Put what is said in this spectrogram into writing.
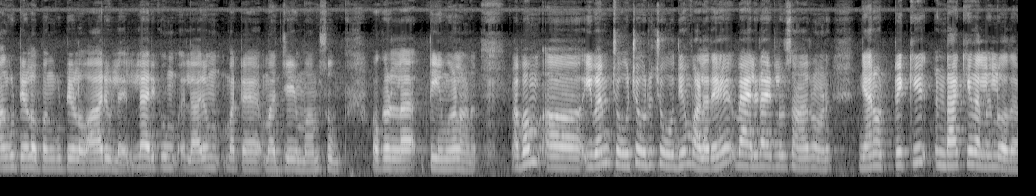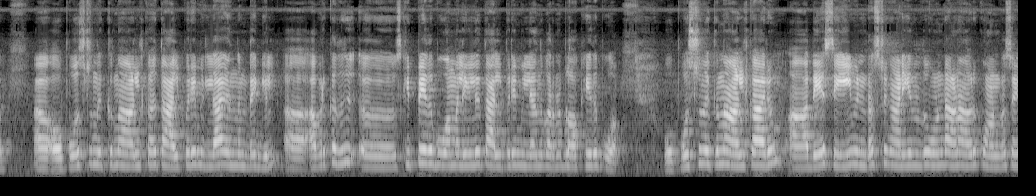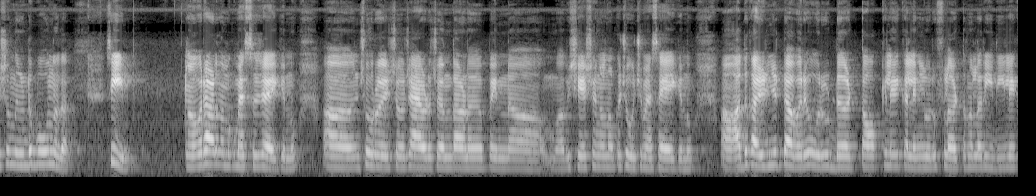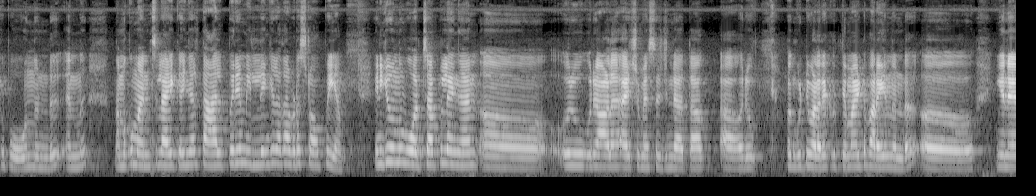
ആൺകുട്ടികളോ പെൺകുട്ടികളോ ആരുമില്ല. എല്ലാവർക്കും എല്ലാവരും മറ്റേ മജ്ജയും മാംസവും ഒക്കെ ഉള്ള ടീമുകളാണ് അപ്പം ഇവൻ ചോദിച്ച ഒരു ചോദ്യം വളരെ വാലിഡ് ആയിട്ടുള്ള ഒരു സാധനമാണ്. ഞാൻ ഒറ്റയ്ക്ക് ഉണ്ടാക്കിയതല്ലല്ലോ അത്. ഓപ്പോസിറ്റ് നിൽക്കുന്ന ആൾക്ക് അത് താല്പര്യമില്ല എന്നുണ്ടെങ്കിൽ അവർക്കത് സ്കിപ്പ് ചെയ്ത് പോവാം അല്ലെങ്കിൽ താല്പര്യമില്ല എന്ന് പറഞ്ഞ് ബ്ലോക്ക് ചെയ്ത് പോവാം. ഓപ്പോസിറ്റ് നിൽക്കുന്ന ആൾക്കാരും അതേ സെയിം ഇൻട്രസ്റ്റ് കാണിക്കുന്നത് കൊണ്ടാണ് ആ ഒരു കോൺവെർസേഷൻ നീണ്ടു പോകുന്നത് സി ഒരാൾ നമുക്ക് മെസ്സേജ് അയക്കുന്നു. ചോറ് കഴിച്ചോ? ചായ കുടിച്ചോ? എന്താണ്? പിന്നെ വിശേഷങ്ങൾ എന്നൊക്കെ ചോദിച്ച് മെസ്സേജ് അയക്കുന്നു. അത് കഴിഞ്ഞിട്ട് അവർ ഒരു ഡേർട്ട് ടോക്കിലേക്ക് അല്ലെങ്കിൽ ഒരു ഫ്ലേർട്ട് എന്നുള്ള രീതിയിലേക്ക് പോകുന്നുണ്ട് എന്ന് നമുക്ക് മനസ്സിലായി കഴിഞ്ഞാൽ താല്പര്യം ഇല്ലെങ്കിൽ അത് അവിടെ സ്റ്റോപ്പ് ചെയ്യാം. എനിക്ക് തോന്നുന്നു വാട്സാപ്പിൽ എങ്ങാൻ ഒരു ഒരാൾ അയച്ച മെസ്സേജിന്റെ അകത്ത് ഒരു പെൺകുട്ടി വളരെ കൃത്യമായിട്ട് പറയുന്നുണ്ട്. ഇങ്ങനെ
